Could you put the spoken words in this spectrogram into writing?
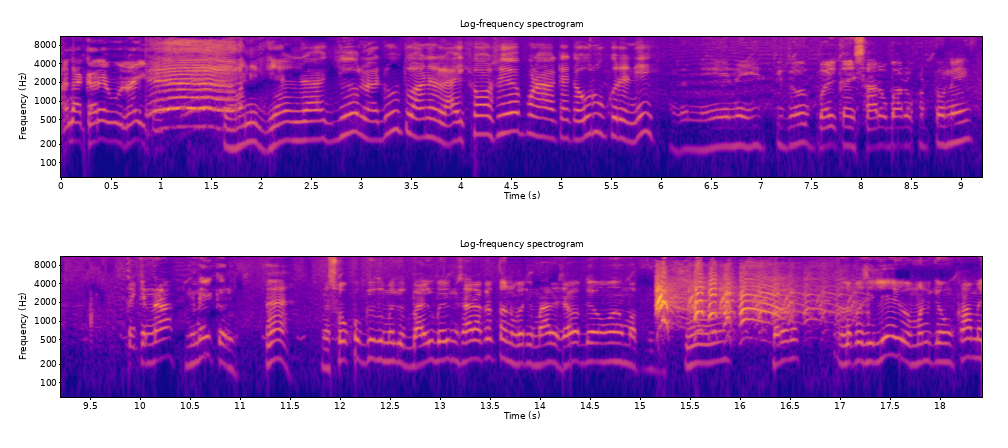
આના ઘરે હું રહી. આની ધ્યાન રાખજો લાડુ તો આને લાખ્યો છે પણ આ કંઈક અવરું કરે નહીં. એટલે મેં એને ઈ કીધો ભાઈ કાંઈ સારો બારો કરતો નહીં. તો કે ના હું નહીં કરું. હા? મેં ચોખ્ખું કીધું મેં કીધું બાયુ બાયુને સારા કરતો ને વળી મારે જવાબ દેવા હું આપી બરાબર? એટલે પછી લઈ આવ્યો મને કે હું કામે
